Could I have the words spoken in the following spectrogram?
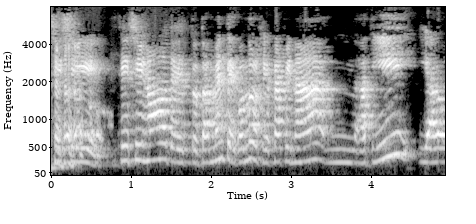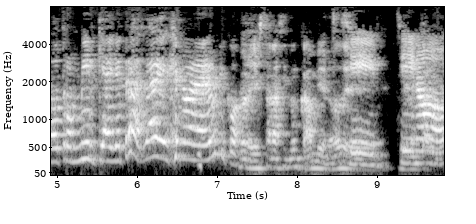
sí, sí, sí, sí, no, te- totalmente, cuando si es que al final mm, a ti y a los otros mil que hay detrás, ¿sabes? Que no eres el único. Bueno, ya están haciendo un cambio, ¿no? De- Sí, de sí, no,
